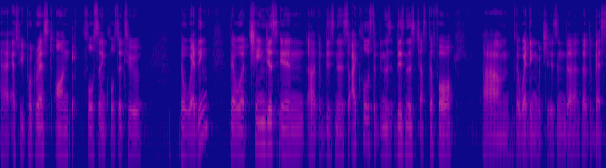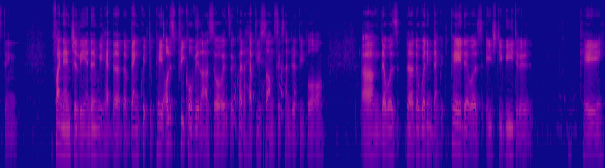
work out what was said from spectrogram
uh, as we progressed on closer and closer to the wedding, there were changes in uh, the business. So I closed the business business just before um, the wedding, which isn't the, the, the best thing financially. And then we had the, the banquet to pay. All this pre-COVID, lah, so it's a, quite a hefty sum, 600 people. Um, there was the, the wedding banquet to pay. There was HDB to pay,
